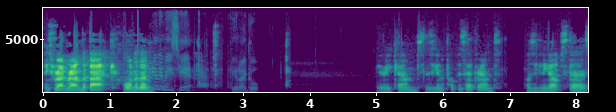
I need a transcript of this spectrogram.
He's run round the back, one of them. Here he comes. Is he going to pop his head round? Or is he going to go upstairs?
